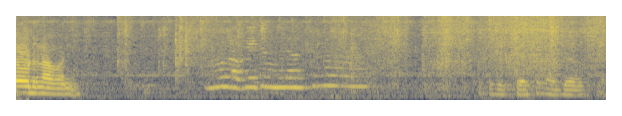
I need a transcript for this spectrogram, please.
ଲୋଡ୍ ନବନି। ମୁଁ ଲଗେଇଛି ମୁଁ ଜାଣିଛି ନା। କିଛି ଅଛି ମଜା ଆସୁଥିଲା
